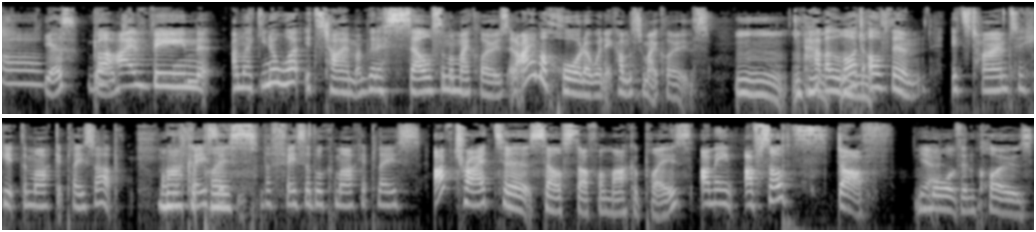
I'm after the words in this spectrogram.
yes. Go But on. I've been, I'm like, you know what? It's time. I'm going to sell some of my clothes. And I am a hoarder when it comes to my clothes. Mm-hmm, I have a lot of them. It's time to hit the marketplace up. Marketplace. The, face- the Facebook marketplace. I've tried to sell stuff on Marketplace. I mean, I've sold stuff Yeah. more than clothes.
